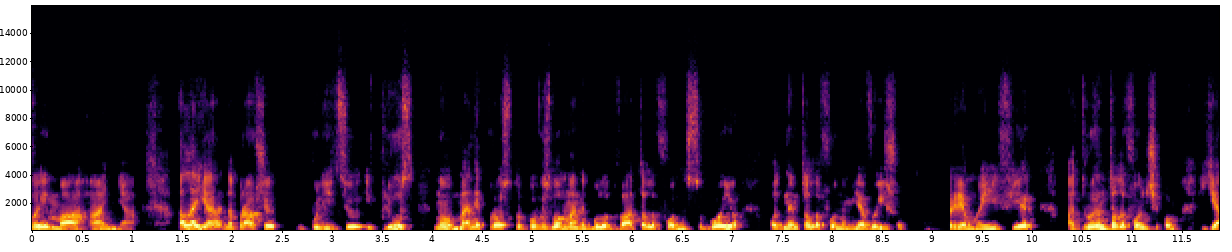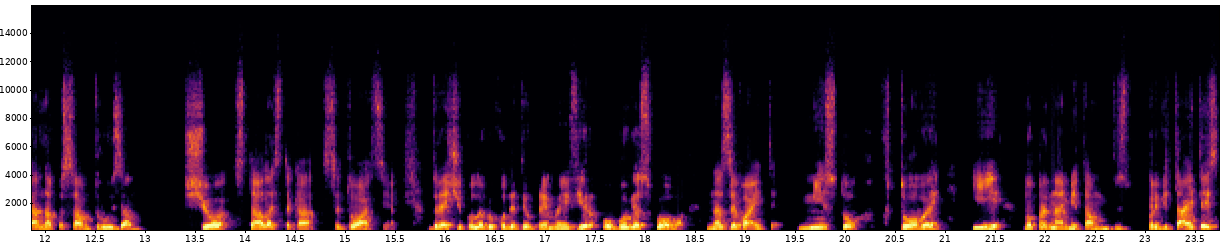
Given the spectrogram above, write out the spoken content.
вимагання. Але я набравши поліцію, і плюс, ну, мене просто повезло, в мене було два телефони з собою. Одним телефоном я вийшов прямий ефір, а другим телефончиком я написав друзям, що сталася така ситуація. До речі, коли ви ходите в прямий ефір, обов'язково називайте місто, хто ви, і ну, принаймні там привітайтесь,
